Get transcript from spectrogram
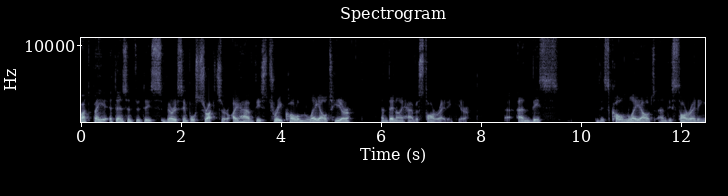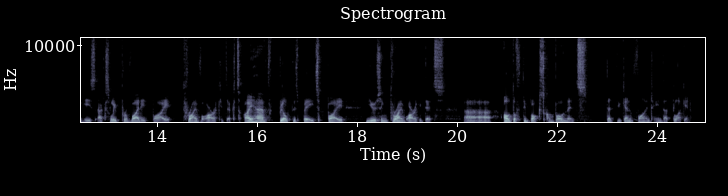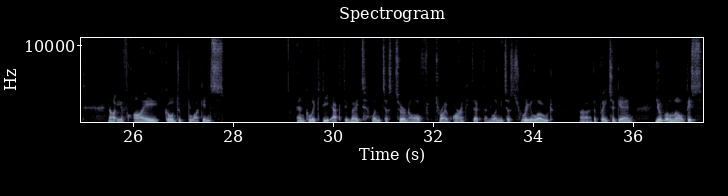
But pay attention to this very simple structure. I have this three column layout here, and then I have a star rating here. And this, this column layout and this star rating is actually provided by Thrive Architect. I have built this page by using Thrive Architect's uh, out-of-the-box components that you can find in that plugin. Now, if I go to plugins and click deactivate. Let me just turn off Thrive Architect and let me just reload uh, the page again. You will notice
